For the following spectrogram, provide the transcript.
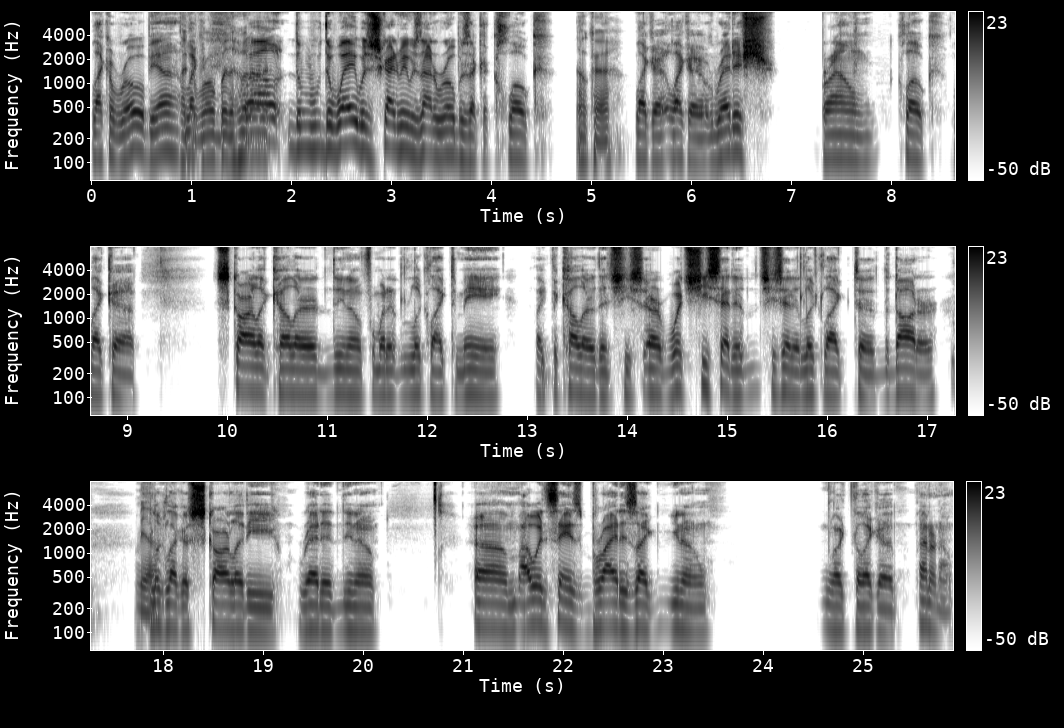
Like a robe, yeah. Like, like a robe with a hood well, the the way it was described to me was not a robe, it was like a cloak. Okay. Like a like a reddish brown cloak. Like a scarlet colored. You know, from what it looked like to me, like the color that she or what she said it. She said it looked like to the daughter. Yeah. Looked like a scarlety, redded. You know, um, I wouldn't say as bright as like you know, like the like a I don't know.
